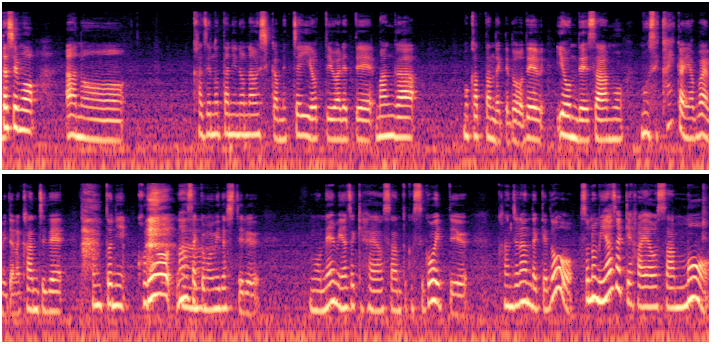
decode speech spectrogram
私もあのー風の谷のナウシカ」めっちゃいいよって言われて漫画も買ったんだけどで読んでさもうもう世界観やばいみたいな感じで本当にこれを何作も生み出してるもうね宮崎駿さんとかすごいっていう感じなんだけどその宮崎駿さんも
